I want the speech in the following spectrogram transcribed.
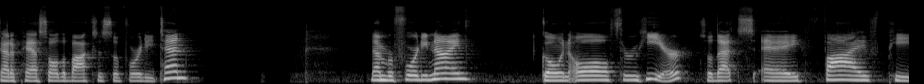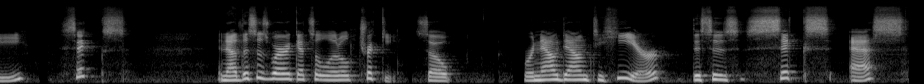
Got to pass all the boxes, so 4D10. Number 49, going all through here. So that's a 5P6. And now this is where it gets a little tricky. So we're now down to here. This is 6S.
